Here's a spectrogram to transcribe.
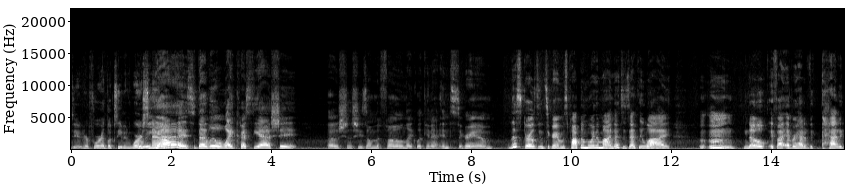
Dude, her forehead looks even worse now. Yes, that little white crusty ass shit. Oh, she, she's on the phone, like looking at Instagram. This girl's Instagram is popping more than mine. That's exactly why. Mm-mm. Nope. If I ever had a had a,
